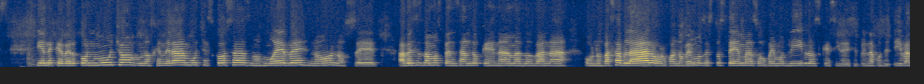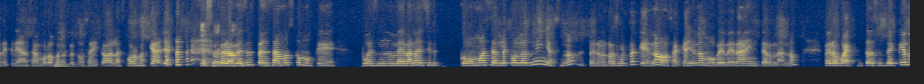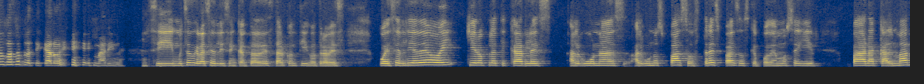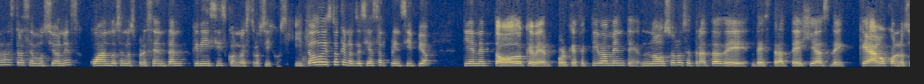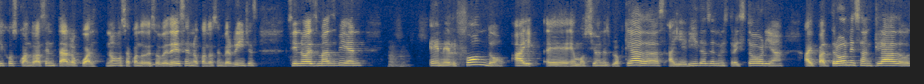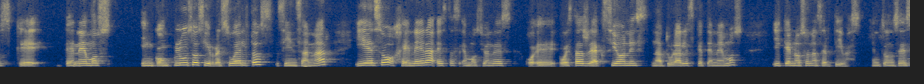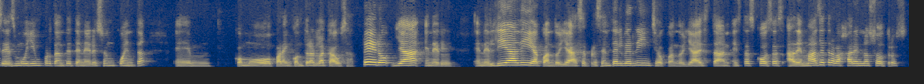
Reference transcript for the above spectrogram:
tiene que ver con mucho, nos genera muchas cosas, nos mueve, ¿no? Nos, eh, a veces vamos pensando que nada más nos van a o nos vas a hablar, o cuando vemos estos temas, o vemos libros que si de disciplina positiva, de crianza amorosa, respetuosa y todas las formas que haya, pero a veces pensamos como que, pues me van a decir cómo hacerle con los niños, ¿no? Pero resulta que no, o sea, que hay una movedera interna, ¿no? Pero bueno, entonces, ¿de qué nos vas a platicar hoy, Marina? Sí, muchas gracias, Liz, encantada de estar contigo otra vez. Pues el día de hoy quiero platicarles algunas, algunos pasos, tres pasos que podemos seguir para calmar nuestras emociones cuando se nos presentan crisis con nuestros hijos. Y todo esto que nos decías al principio tiene todo que ver, porque efectivamente no solo se trata de, de estrategias de qué hago con los hijos cuando hacen tal o cual, ¿no? O sea, cuando desobedecen o cuando hacen berrinches, sino es más bien en el fondo hay eh, emociones bloqueadas, hay heridas de nuestra historia, hay patrones anclados que tenemos inconclusos y resueltos sin sanar y eso genera estas emociones o, eh, estas reacciones naturales que tenemos y que no son asertivas. Entonces es muy importante tener eso en cuenta em, como para encontrar la causa, pero ya en el en el día a día, cuando ya se presenta el berrinche o cuando ya están estas cosas, además de trabajar en nosotros,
